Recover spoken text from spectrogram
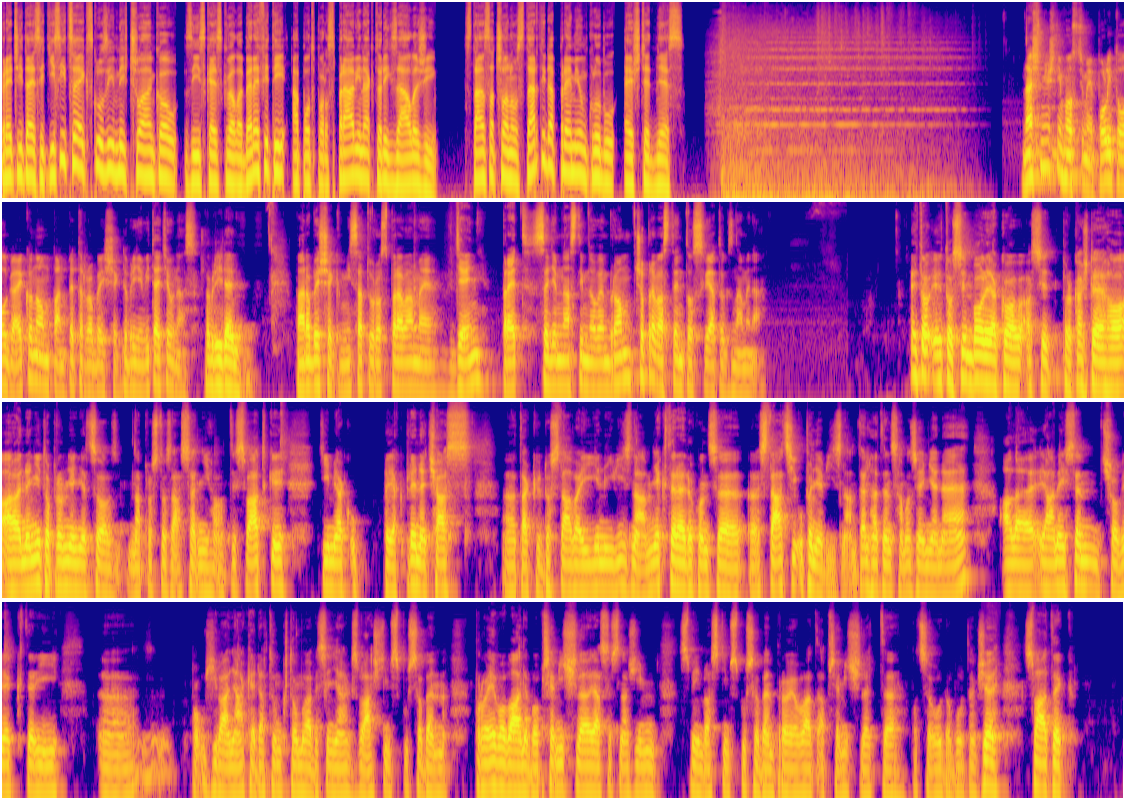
Prečítaj si tisíce exkluzívnych článkov, získaj skvelé benefity a podpor správy, na ktorých záleží. Stan sa členom Startida Premium klubu ešte dnes. Naším dnešným hostom je politolog a ekonóm, pán Petr Robejšek. Dobrý deň, vítajte u nás. Dobrý den. Pán Robejšek, my sa tu rozprávame v deň pred 17. novembrom. Čo pre vás tento sviatok znamená? Je to, je to symbol jako asi pro každého, ale není to pro mě něco naprosto zásadního. Ty svátky tím, jak, jak plyne čas, eh, tak dostávají jiný význam. Některé dokonce eh, ztrácí úplně význam. Tenhle ten samozřejmě ne, ale já nejsem člověk, který eh, používá nějaké datum k tomu, aby se nějak zvláštním způsobem projevoval nebo přemýšlel. Já se snažím svým vlastním způsobem projevovat a přemýšlet eh, po celou dobu. Takže svátek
